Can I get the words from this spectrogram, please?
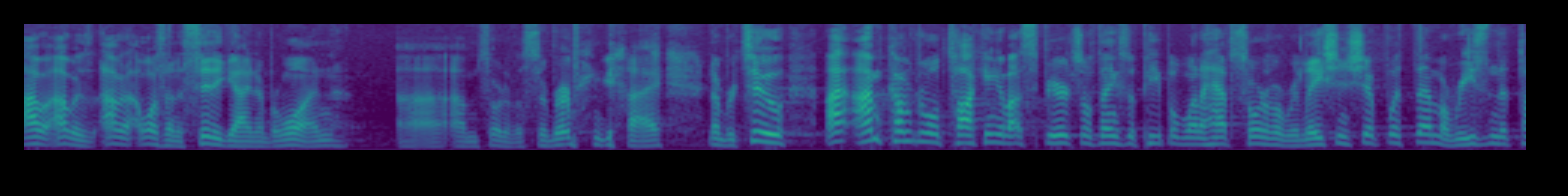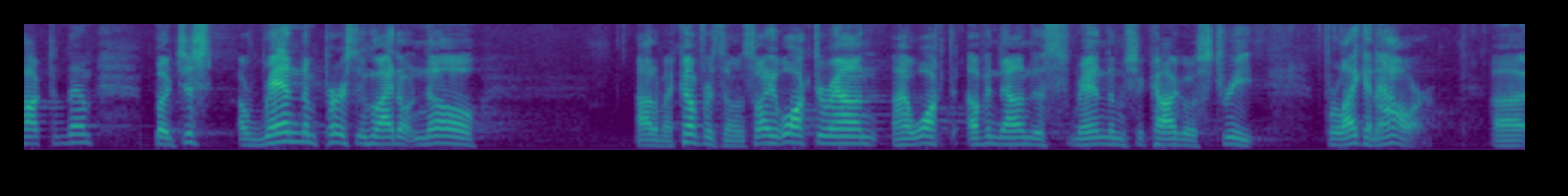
I, I was, I wasn't a city guy, number one. Uh, I'm sort of a suburban guy. Number two, I, am comfortable talking about spiritual things with people when I have sort of a relationship with them, a reason to talk to them. But just a random person who I don't know, out of my comfort zone. So I walked around, I walked up and down this random Chicago street for like an hour, uh,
